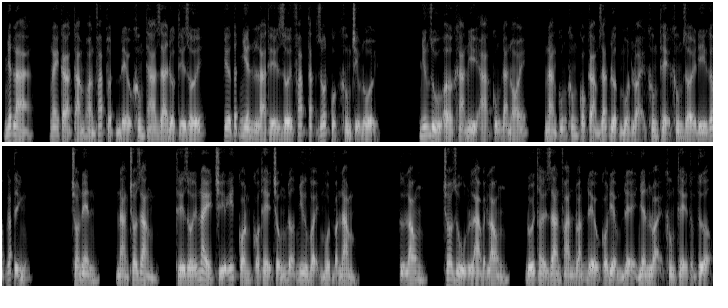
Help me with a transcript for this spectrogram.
Nhất là, ngay cả tám hoàn pháp thuật đều không thả ra được thế giới, kia tất nhiên là thế giới pháp tắc rốt cuộc không chịu nổi. Nhưng dù ở khả nghỉ ạ cũng đã nói, nàng cũng không có cảm giác được một loại không thể không rời đi gấp gáp tính. Cho nên, nàng cho rằng, thế giới này chỉ ít còn có thể chống đỡ như vậy một vạn năm. Cự long, cho dù là bạch long, đối thời gian phán đoán đều có điểm để nhân loại không thể tưởng tượng.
